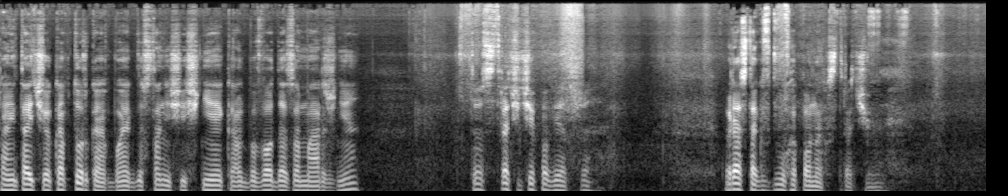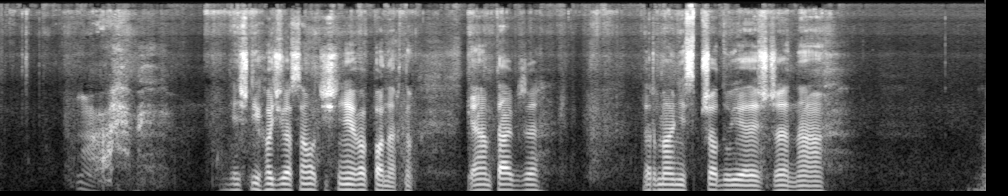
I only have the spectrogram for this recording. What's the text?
Pamiętajcie o kapturkach, bo jak dostanie się śnieg albo woda zamarznie, to stracicie powietrze. Raz tak w dwóch oponach straciłem. Jeśli chodzi o samo ciśnienie w oponach, no ja mam tak, że normalnie z przodu jeżdżę na e,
